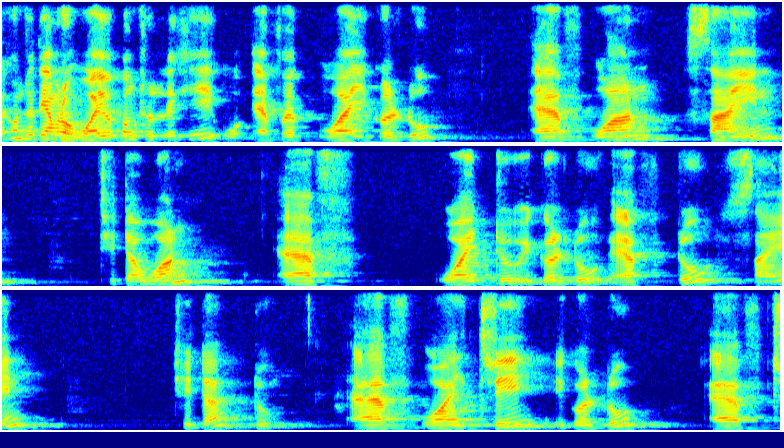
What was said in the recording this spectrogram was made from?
এখন যদি আমরা ওয়াই উপাংশ লিখি F F Y equal to F one sine theta one F Y two 1 f y2 equal to f2 sin theta 2 f y3 equal to f3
